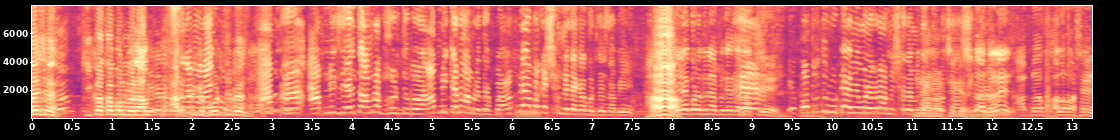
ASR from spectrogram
এই যে কি কথা বলবেন? আপনাকে আপনি ভোট দিবেন। আপনি যেহেতু আমরা ভোট দেবো আপনি কেন আমরা দেখব? আপনি আমাকে সামনে দেখা করতে যাবেন। হ্যাঁ। দেখা করে দেন আপনাদের কাছে হ্যাঁ, কত দূর উঠে আমি মনে করি আপনার সাথে আমি দেখা করতে আসি জানেন আপনারা ভালোবাসেন।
